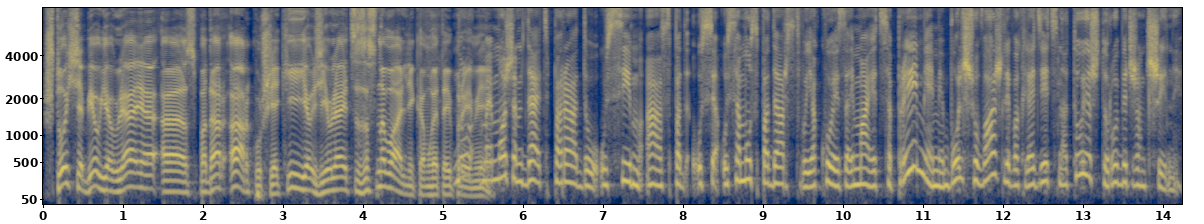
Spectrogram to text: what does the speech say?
что сябе ўяўляе спадар аркуш які з'яўляецца заснавальнікам гэтай прэміі. ну, мы можем даць параду усім спад уся усяму спадарству якое займаецца прэміямі больш уважліва глядзець на тое что робяць жанчыны.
